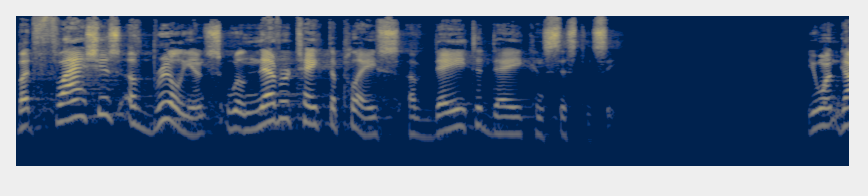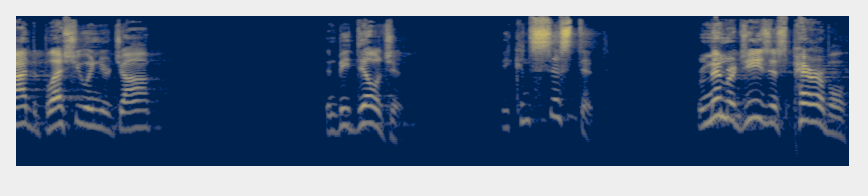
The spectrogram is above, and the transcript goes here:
But flashes of brilliance will never take the place of day to day consistency. Do you want God to bless you in your job? Then be diligent, be consistent. Remember Jesus' parable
